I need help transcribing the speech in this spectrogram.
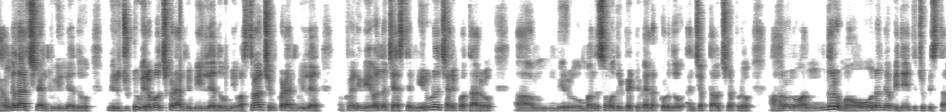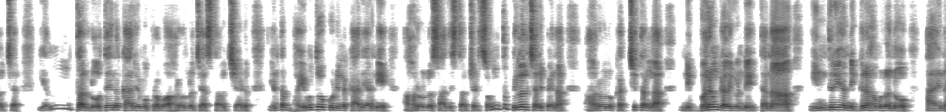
అంగలార్చడానికి వీల్లేదు. మీరు జుట్టు విరబోచుకోవడానికి వీల్లేదు. మీ వస్త్రాలు చింపుకోవడానికి వీల్లేదు. ఒకవేళ ఇవి ఏమన్నా చేస్తే మీరు కూడా చనిపోతారు. మీరు మనసు వదిలిపెట్టి వెళ్ళకూడదు అని చెప్తా వచ్చినప్పుడు అహరోను అందరూ మౌనంగా విధేయత చూపిస్తూ వచ్చారు. ఎంత లోతైన కార్యము ప్రభు అహరోన్లో చేస్తూ వచ్చాడు. ఎంత భయంతో కూడిన కార్యాన్ని అహరోన్లో సాధిస్తూ వచ్చాడు సొంత పిల్లలు చనిపోయిన అహరోను ఖచ్చితంగా నిబ్బరం కలిగి ఉండి తన ఇంద్రియ నిగ్రహములను ఆయన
